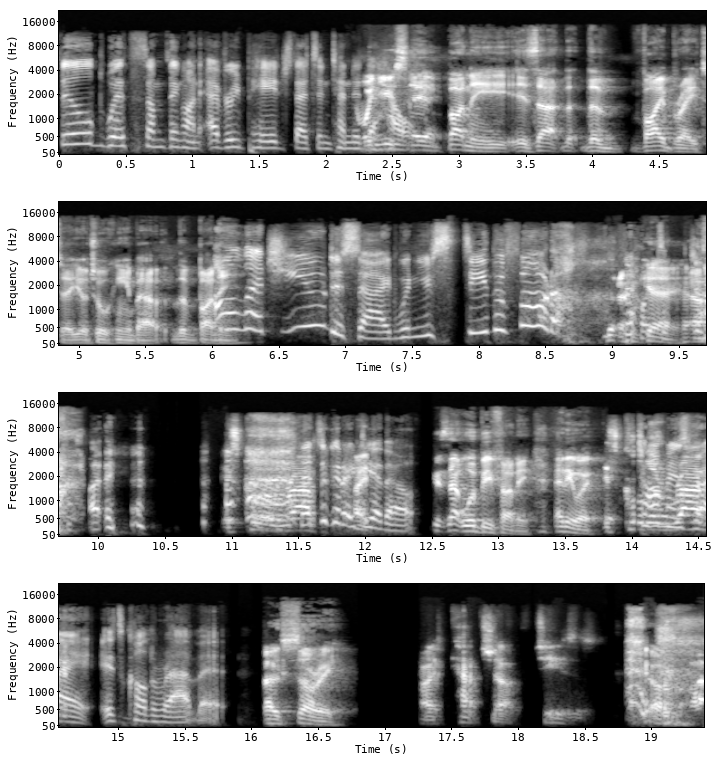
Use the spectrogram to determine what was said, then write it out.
filled with something on every page that's intended When to you help. say a bunny, is that the, the vibrator you're talking about? The bunny. I'll let you decide when you see the photo. No, it's Okay. a. It's called a rabbit. That's a good idea, though. Because that would be funny. Anyway. It's called Tom a rabbit. right. It's called a rabbit. Oh, sorry. Right, catch up. Jesus. Oh,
